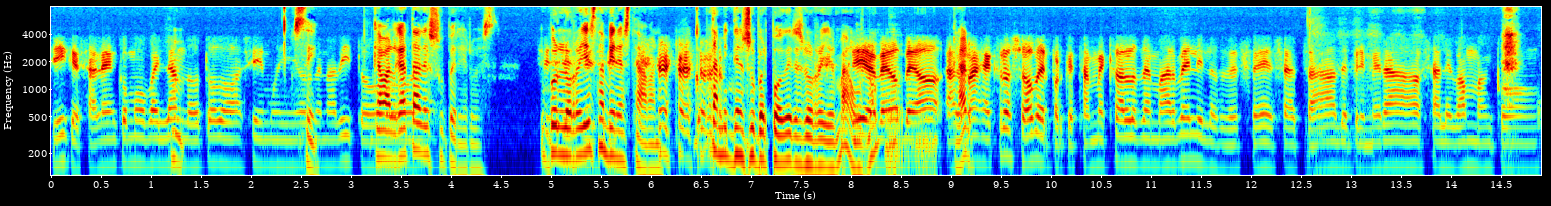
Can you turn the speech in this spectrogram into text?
Sí, que salen como bailando mm. todos así muy sí. ordenaditos. Cabalgata de superhéroes. Pues los reyes también estaban. También tienen superpoderes los reyes magos. Sí, veo, veo. Además es crossover porque están mezclados los de Marvel y los de DC. O sea, está de primera sale Batman con,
